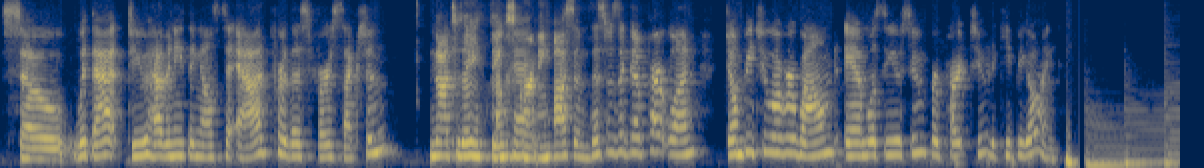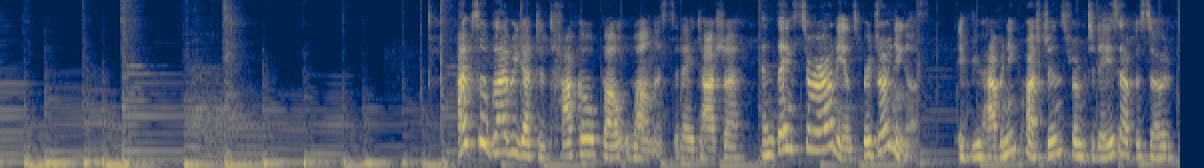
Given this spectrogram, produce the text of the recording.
So, with that, do you have anything else to add for this first section? Not today. Thanks, okay. Courtney. Awesome. This was a good part one. Don't be too overwhelmed, and we'll see you soon for part two to keep you going. I'm so glad we got to talk about wellness today, Tasha, and thanks to our audience for joining us. If you have any questions from today's episode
